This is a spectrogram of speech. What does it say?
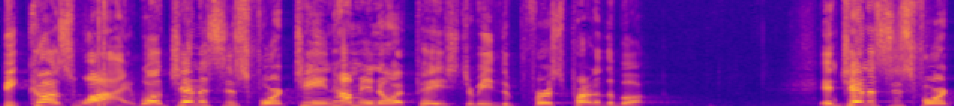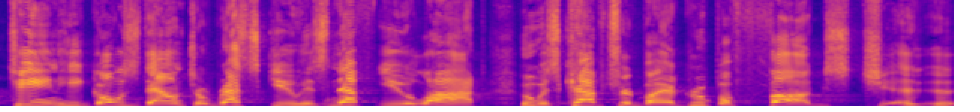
Because why? Well, Genesis 14, how many know it pays to read the first part of the book? In Genesis 14, he goes down to rescue his nephew Lot, who was captured by a group of thugs, uh, uh,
